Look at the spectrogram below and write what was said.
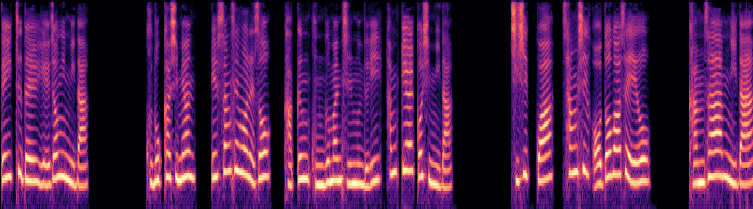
데이트될 예정입니다. 구독하시면 일상생활에서 가끔 궁금한 질문들이 함께할 것입니다. 지식과 상식 얻어가세요. 감사합니다.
